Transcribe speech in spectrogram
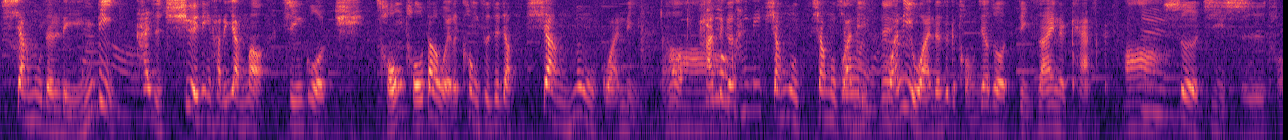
橡木的林地开始确定它的样貌，经过从头到尾的控制，这叫橡木管理。然后它这个项目项目管理管理完的这个桶叫做 designer cask，哦，设计师桶。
